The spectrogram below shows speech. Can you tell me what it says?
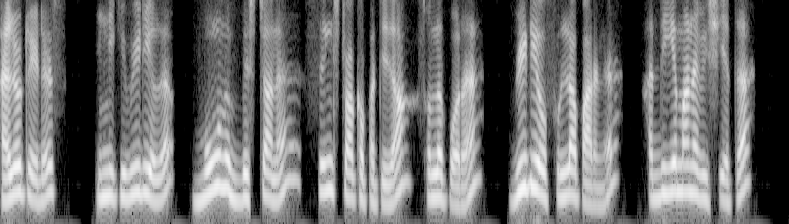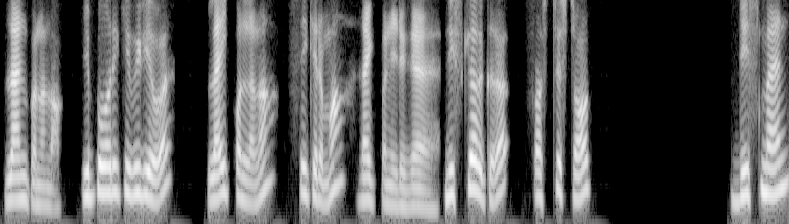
ஹலோ ட்ரேடர்ஸ் இன்னைக்கு வீடியோவில் மூணு பெஸ்ட்டான சிங் ஸ்டாக்கை பற்றி தான் சொல்ல போகிறேன் வீடியோ ஃபுல்லாக பாருங்கள் அதிகமான விஷயத்த லேர்ன் பண்ணலாம். இப்போ வரைக்கும் வீடியோவை லைக் பண்ணலன்னா சீக்கிரமாக லைக் பண்ணிடுங்க. லிஸ்ட்டில் இருக்கிற ஃபஸ்ட்டு ஸ்டாக் டிஸ்மேன்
